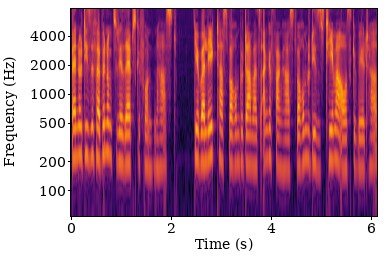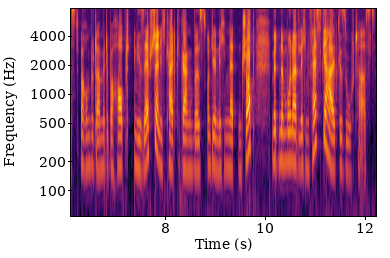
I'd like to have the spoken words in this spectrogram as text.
Wenn du diese Verbindung zu dir selbst gefunden hast, dir überlegt hast, warum du damals angefangen hast, warum du dieses Thema ausgewählt hast, warum du damit überhaupt in die Selbstständigkeit gegangen bist und dir nicht einen netten Job mit einem monatlichen Festgehalt gesucht hast.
